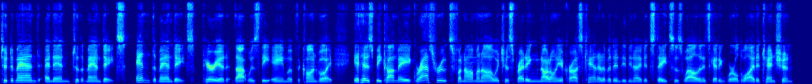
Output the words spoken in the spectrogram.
to demand an end to the mandates. End the mandates, period. That was the aim of the convoy. It has become a grassroots phenomena, which is spreading not only across Canada, but into the United States as well, and it's getting worldwide attention.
